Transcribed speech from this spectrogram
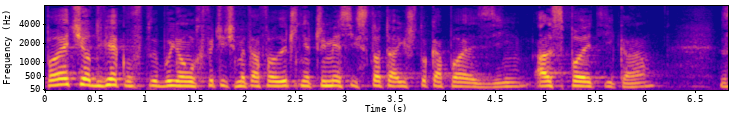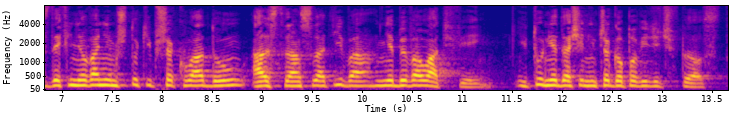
Poeci od wieków próbują uchwycić metaforycznie, czym jest istota i sztuka poezji, als poetica. Z definiowaniem sztuki przekładu, als translativa, nie bywa łatwiej. I tu nie da się niczego powiedzieć wprost.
